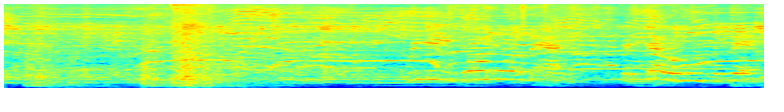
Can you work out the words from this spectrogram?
We need one more match to settle who's the best.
